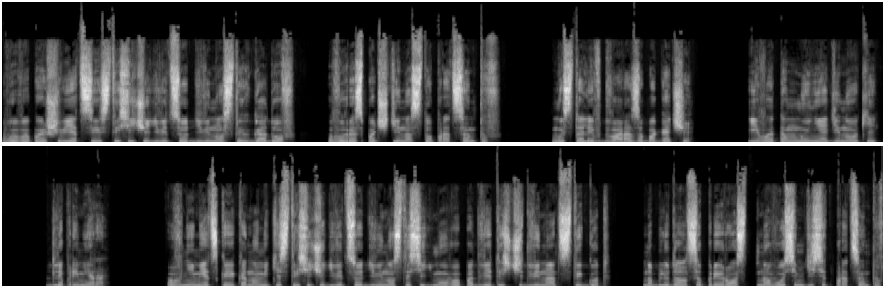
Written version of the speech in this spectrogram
ВВП Швеции с 1990-х годов вырос почти на 100%. Мы стали в два раза богаче. И в этом мы не одиноки. Для примера. В немецкой экономике с 1997 по 2012 год наблюдался прирост на 80%.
